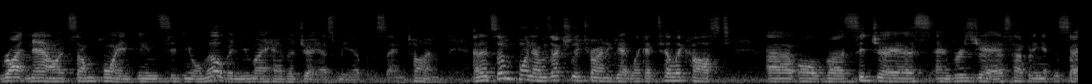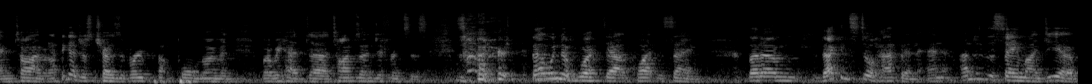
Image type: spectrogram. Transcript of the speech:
right now, at some point in Sydney or Melbourne, you may have a JS meetup at the same time. And at some point, I was actually trying to get like a telecast uh, of uh, Syd.js and BrisJS happening at the same time. And I think I just chose a very poor moment where we had uh, time zone differences. So that wouldn't have worked out quite the same. But um, that can still happen. And under the same idea,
